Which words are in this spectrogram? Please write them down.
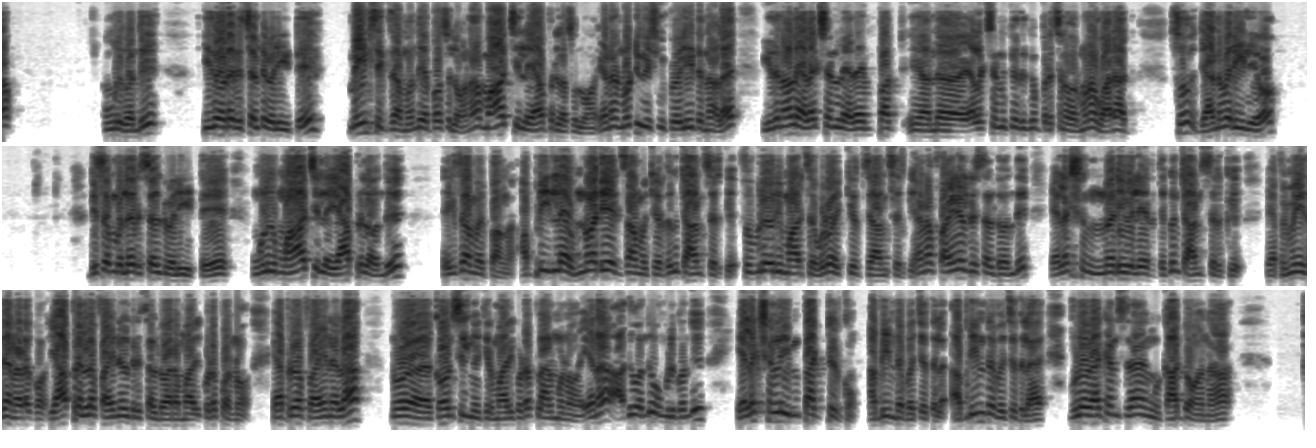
உங்களுக்கு வந்து இதோட ரிசல்ட் வெளியிட்டு மெயின்ஸ் எக்ஸாம் வந்து எப்போ சொல்லுவாங்கன்னா மார்ச் இல்லை ஏப்ரலில் சொல்லுவாங்க. ஏன்னா நோட்டிஃபிகேஷன் இப்போ வெளியிட்டனால இதனால எலெக்ஷனில் எதாவது இம்பாக்ட் அந்த எலெக்ஷனுக்கு இதுக்கு பிரச்சனை வருமானா வராது. ஸோ ஜனவரியிலையோ டிசம்பர்ல ரிசல்ட் வெளியிட்டு உங்களுக்கு மார்ச் இல்லை ஏப்ரலில் வந்து எக்ஸாம் வைப்பாங்க. அப்படி இல்லை முன்னாடியே எக்ஸாம் வைக்கிறதுக்கும் சான்ஸ் இருக்கு. பிப்ரவரி மார்ச்ல கூட வைக்கிறது சான்ஸ் இருக்கு. ஏன்னா ஃபைனல் ரிசல்ட் வந்து எலெக்ஷன் முன்னாடி வெளியேறதுக்கும் சான்ஸ் இருக்கு. எப்பவுமே இதான் நடக்கும். ஏப்ரல்ல ஃபைனல் ரிசல்ட் வர மாதிரி கூட பண்ணுவோம். ஏப்ரல்ல ஃபைனலா கவுன்சிலிங் வைக்கிற மாதிரி கூட பிளான் பண்ணுவோம். ஏன்னா அது வந்து உங்களுக்கு வந்து எலெக்ஷன்ல இம்பாக்ட் இருக்கும். அப்படின்ற பட்சத்துல. அப்படின்ற பட்சத்துல இவ்வளவு வேகன்சி தான் இவங்க காட்டுவாங்கன்னா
